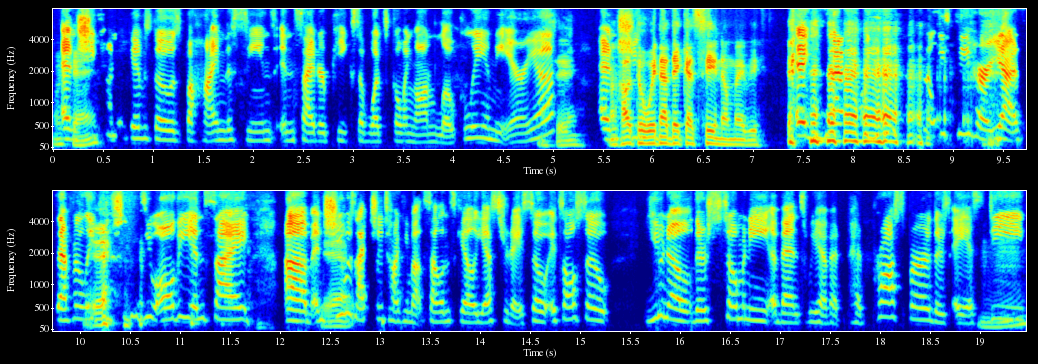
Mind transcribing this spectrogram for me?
Okay. And she kind of gives those behind the scenes insider peeks of what's going on locally in the area. And how she, to win at the casino, maybe. exactly. definitely see her. Yes, definitely. Yeah. She gives you all the insight. Um, and yeah. she was actually talking about Sell and Scale yesterday. So it's also you know, there's so many events. We have at Pet Prosper, there's ASD, mm-hmm.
